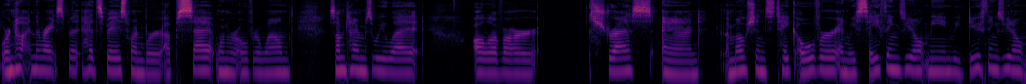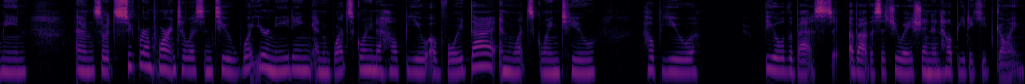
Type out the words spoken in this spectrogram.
we're not in the right sp- headspace, when we're upset, when we're overwhelmed. Sometimes we let all of our stress and emotions take over and we say things we don't mean, we do things we don't mean. And so it's super important to listen to what you're needing and what's going to help you avoid that and what's going to help you feel the best about the situation and help you to keep going.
